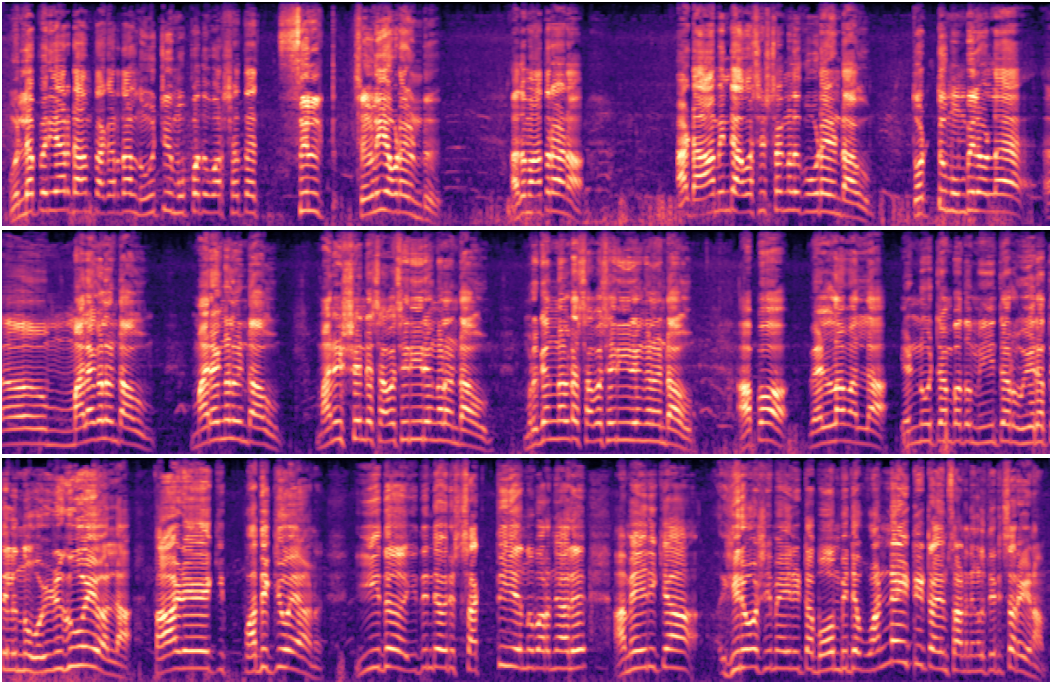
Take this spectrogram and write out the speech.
മുല്ലപ്പെരിയാർ ഡാം തകർന്നാൽ നൂറ്റി മുപ്പത് വർഷത്തെ സിൽട്ട് ചെളി അവിടെ ഉണ്ട് അത് മാത്രമാണ്. ആ ഡാമിന്റെ അവശിഷ്ടങ്ങൾ കൂടെ ഉണ്ടാവും. തൊട്ടു മുമ്പിലുള്ള മലകളുണ്ടാവും മരങ്ങളുണ്ടാവും മനുഷ്യന്റെ ശവശരീരങ്ങളുണ്ടാവും മൃഗങ്ങളുടെ ശവശരീരങ്ങളുണ്ടാവും. അപ്പോൾ വെള്ളമല്ല എണ്ണൂറ്റമ്പത് മീറ്റർ ഉയരത്തിൽ നിന്ന് ഒഴുകുകയോ അല്ല താഴേക്ക് പതിക്കുകയാണ്. ഇത് ഇതിന്റെ ഒരു ശക്തി എന്ന് പറഞ്ഞാൽ അമേരിക്ക ഹിരോഷിമയിലിട്ട ബോംബിന്റെ വൺ എയ്റ്റി ടൈംസ് ആണ് നിങ്ങൾ തിരിച്ചറിയണം.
